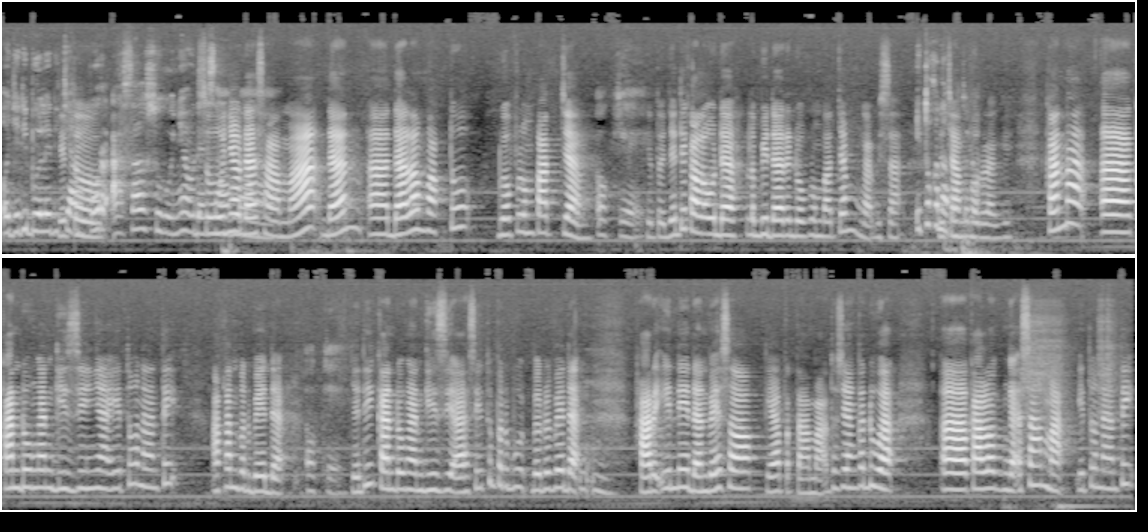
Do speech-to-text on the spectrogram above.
Oh, jadi boleh Gitu. dicampur asal suhunya udah suhunya sama. udah sama dan eh, dalam waktu 24 jam. Oke. gitu. Jadi kalau udah lebih dari 24 jam nggak bisa Itu dicampur Dok? lagi. Karena eh, kandungan gizinya itu nanti akan berbeda. Oke. jadi kandungan gizi ASI itu berbu- berbeda hari ini dan besok ya pertama. Terus yang kedua eh, kalau nggak sama itu nanti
